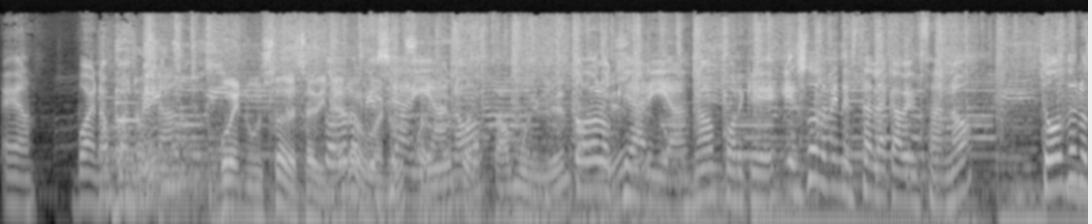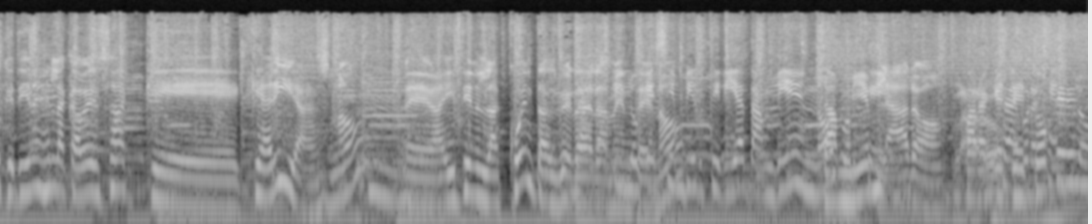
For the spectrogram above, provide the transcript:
Eh, bueno, pues mira, Buen uso de ese Todo dinero. lo que buen se uso. haría, ¿no? Pues está muy bien. todo lo que harías, ¿no? Porque eso también está en la cabeza, ¿no? Todo lo que tienes en la cabeza que, que harías, ¿no? Eh, ahí tienes las cuentas y lo verdaderamente, que se ¿no? invertiría también, ¿no? También, Porque- claro. Para que te Por toque, ejemplo,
